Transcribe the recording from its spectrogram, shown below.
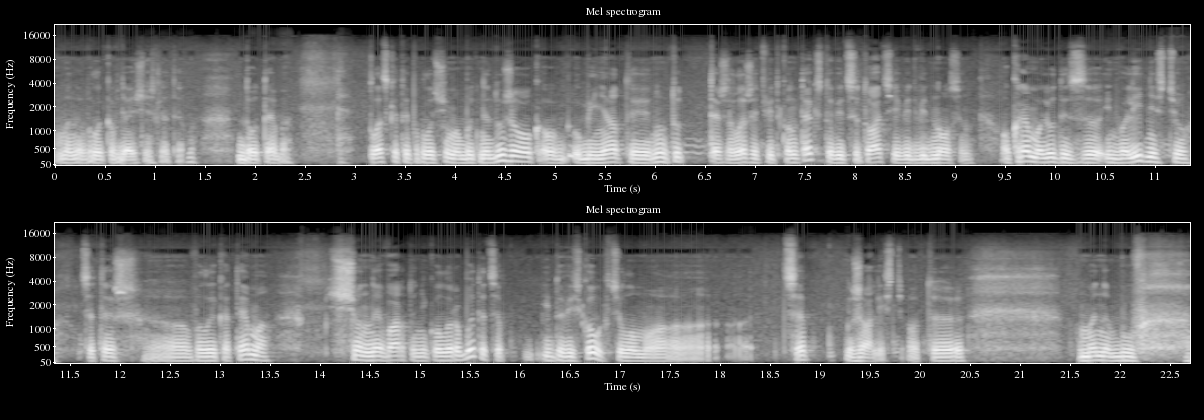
у мене велика вдячність для тебе, до тебе. Плескати по плечу, мабуть, не дуже ок, об- обійняти. Ну тут теж залежить від контексту, від ситуації, від відносин. Окремо люди з інвалідністю це теж е, велика тема. Що не варто ніколи робити, це і до військових в цілому, це жалість. От е, у мене був, е,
